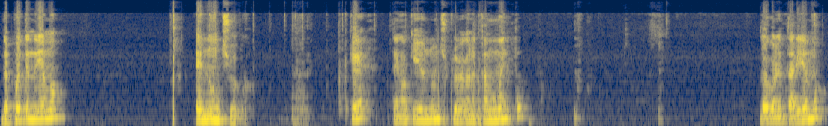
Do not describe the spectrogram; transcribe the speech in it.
Después tendríamos el Nunchuk. Que tengo aquí un Nunchuk, lo voy a conectar un momento. Lo conectaríamos.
